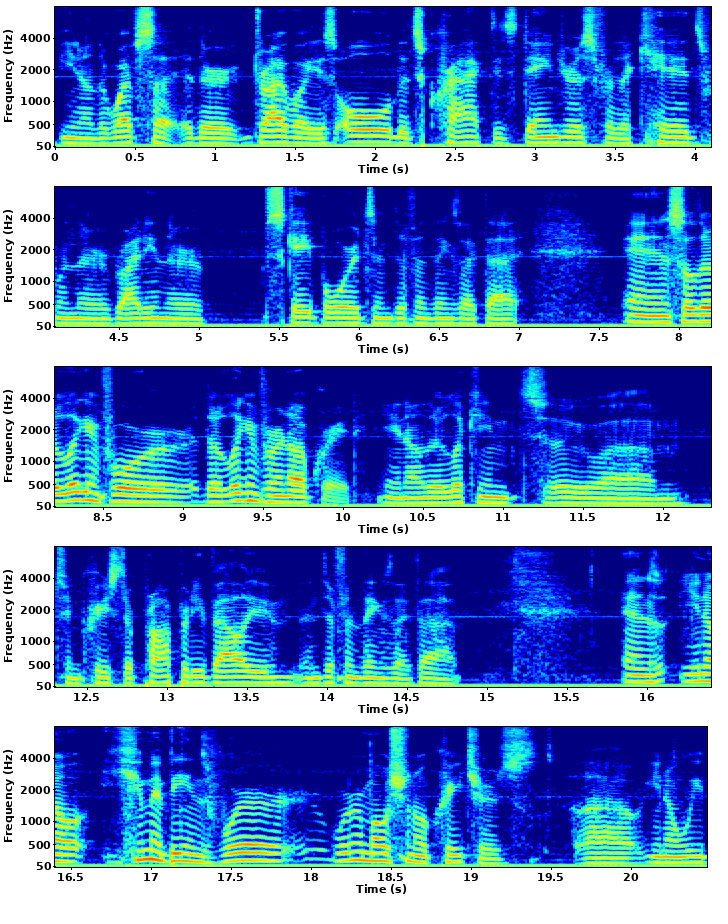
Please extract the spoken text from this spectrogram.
you know, their website, their driveway is old, it's cracked, it's dangerous for their kids when they're riding their skateboards and different things like that. And so they're looking for they're looking for an upgrade. You know, they're looking to um, to increase their property value and different things like that. And you know, human beings, we're we're emotional creatures uh, you know, we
